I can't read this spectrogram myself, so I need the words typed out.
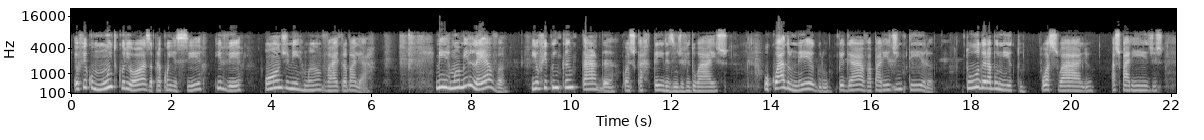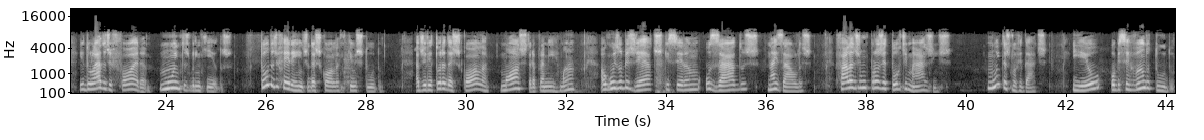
Eu fico muito curiosa para conhecer e ver onde minha irmã vai trabalhar. Minha irmã me leva e eu fico encantada com as carteiras individuais. O quadro negro pegava a parede inteira. Tudo era bonito: o assoalho, as paredes e do lado de fora muitos brinquedos. Tudo diferente da escola que eu estudo. A diretora da escola mostra para minha irmã alguns objetos que serão usados nas aulas. Fala de um projetor de imagens. Muitas novidades. E eu observando tudo.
